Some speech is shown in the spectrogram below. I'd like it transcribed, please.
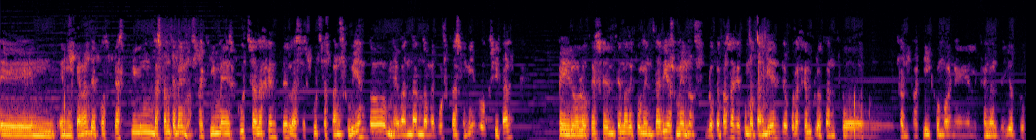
en, el canal de podcasting bastante menos. Aquí me escucha la gente, las escuchas van subiendo, me van dando me gustas en iVoox y tal, pero lo que es el tema de comentarios menos. Lo que pasa que como también yo, por ejemplo, tanto, tanto aquí como en el canal de YouTube,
